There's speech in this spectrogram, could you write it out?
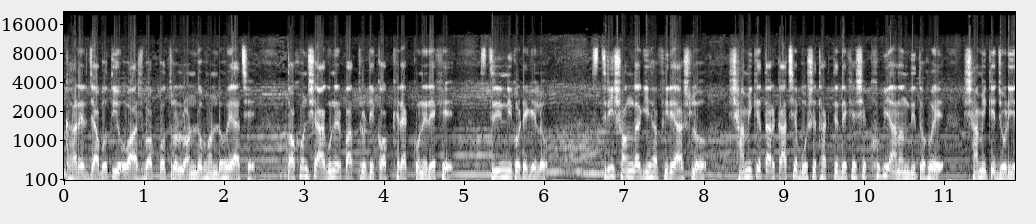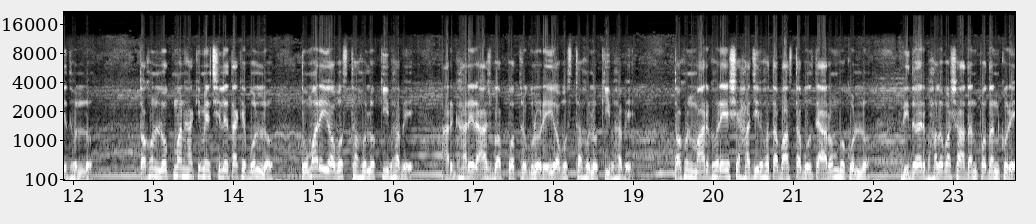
ঘরের যাবতীয় ও আসবাবপত্র লণ্ডভণ্ড হয়ে আছে। তখন সে আগুনের পাত্রটি কক্ষের এক কোণে রেখে স্ত্রীর নিকটে গেল। স্ত্রী সংজ্ঞা গিহা ফিরে আসলো। স্বামীকে তার কাছে বসে থাকতে দেখে সে খুবই আনন্দিত হয়ে স্বামীকে জড়িয়ে ধরল। তখন লোকমান হাকিমের ছেলে তাকে বলল, তোমার এই অবস্থা হলো কীভাবে? আর ঘরের আসবাবপত্রগুলোর এই অবস্থা হলো কীভাবে? তখন মার ঘরে এসে হাজির হতা বাস্তা বলতে আরম্ভ করল। হৃদয়ের ভালোবাসা আদান প্রদান করে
